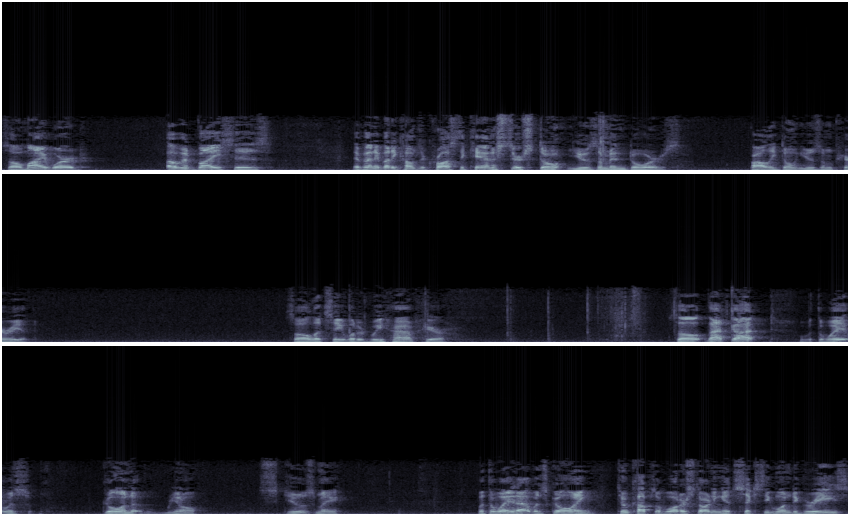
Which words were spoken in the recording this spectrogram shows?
So my word of advice is if anybody comes across the canisters, don't use them indoors. Probably don't use them, period. So let's see, what did we have here? So that got, with the way it was going, to, you know, excuse me, with the way that was going, two cups of water starting at 61 degrees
